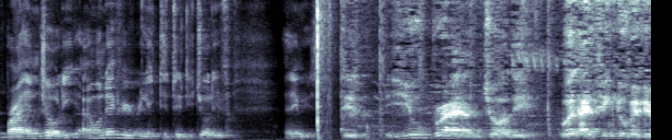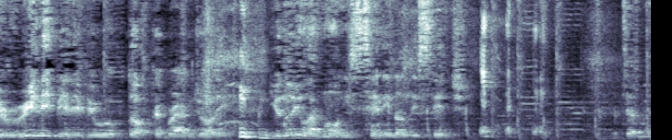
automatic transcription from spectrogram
Brian Jolly? I wonder if he related to the Jolly. Anyways. Did you, Brian Jolly? Well, I think you maybe really believe you were Dr. Brian Jolly. you know you had money sending on this stage. Tell me.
